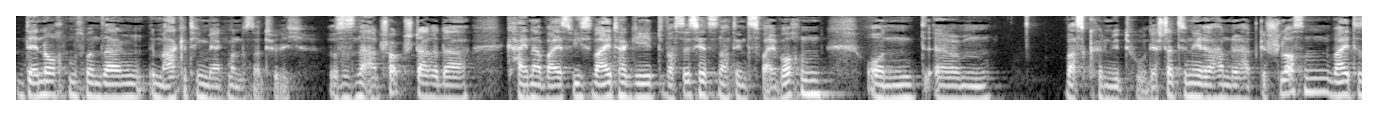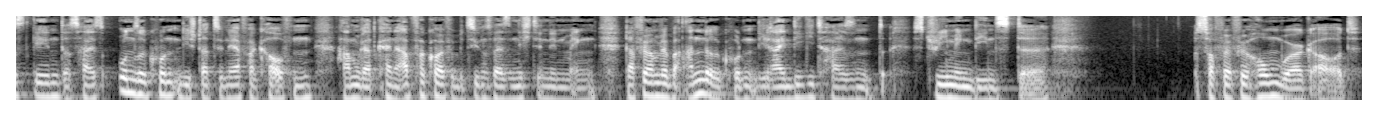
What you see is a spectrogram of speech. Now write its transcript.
Dennoch muss man sagen, im Marketing merkt man das natürlich. Das ist eine Art Schockstarre da. Keiner weiß, wie es weitergeht. Was ist jetzt nach den zwei Wochen? Und ähm, was können wir tun? Der stationäre Handel hat geschlossen, weitestgehend. Das heißt, unsere Kunden, die stationär verkaufen, haben gerade keine Abverkäufe beziehungsweise nicht in den Mengen. Dafür haben wir aber andere Kunden, die rein digital sind, Streamingdienste, Software für Homeworkout,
